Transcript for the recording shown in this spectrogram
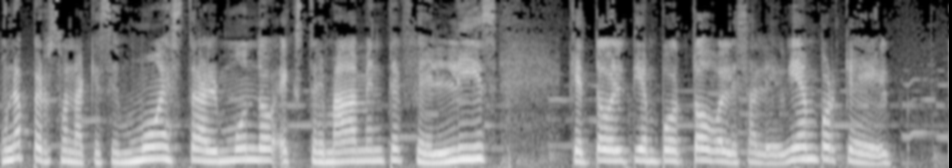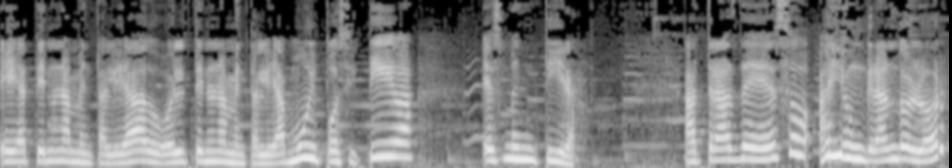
Una persona que se muestra al mundo extremadamente feliz, que todo el tiempo todo le sale bien porque ella tiene una mentalidad o él tiene una mentalidad muy positiva, es mentira. Atrás de eso hay un gran dolor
